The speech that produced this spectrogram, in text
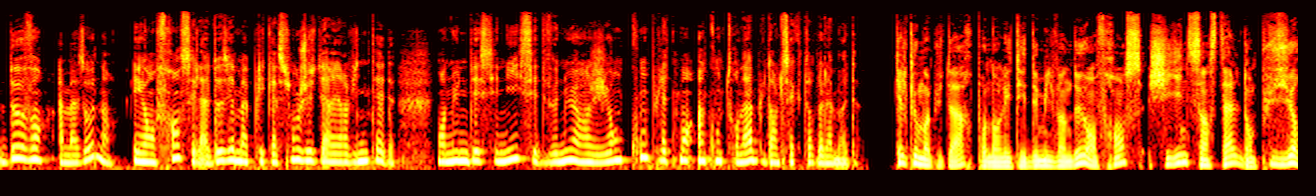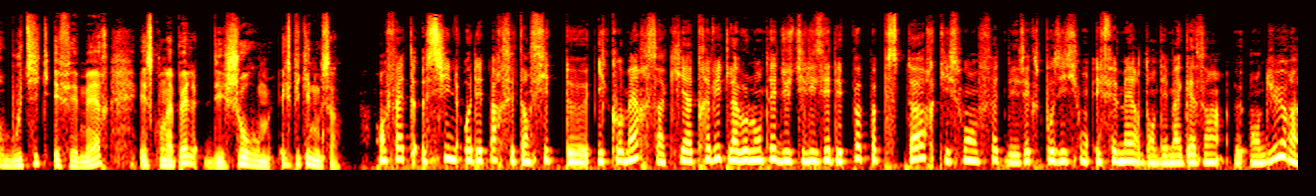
devant Amazon. Et en France, c'est la deuxième application juste derrière Vinted. En une décennie, c'est devenu un géant complètement incontournable dans le secteur de la mode. Quelques mois plus tard, pendant l'été 2022, en France, Shein s'installe dans plusieurs boutiques éphémères et ce qu'on appelle des showrooms. Expliquez-nous ça. En fait, Sin, au départ, c'est un site de e-commerce qui a très vite la volonté d'utiliser des pop-up stores qui sont en fait des expositions éphémères dans des magasins euh, en dur.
